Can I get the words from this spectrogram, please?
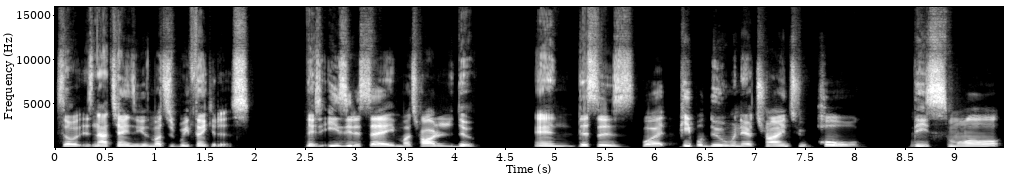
So it's not changing as much as we think it is. It's easy to say, much harder to do. And this is what people do when they're trying to pull these small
